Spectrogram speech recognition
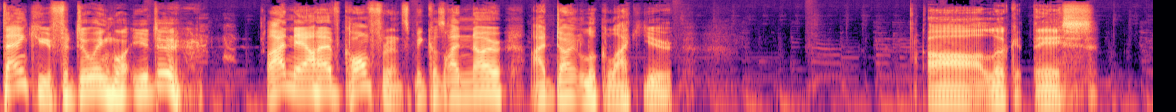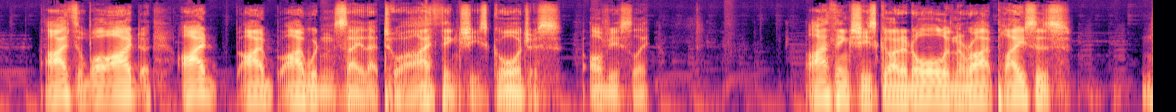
Thank you for doing what you do. I now have confidence because I know I don't look like you. Oh, look at this. I well, I I I I wouldn't say that to her. I think she's gorgeous. Obviously, I think she's got it all in the right places.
